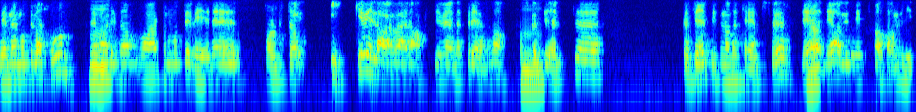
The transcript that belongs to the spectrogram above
det med motivasjon. Det var Mhm. liksom hva som motiverer folk til å ikke ville være aktive eller trene. da. Og Mhm. spesielt, eh, spesielt hvis man hadde trent før. Det, Ja. det har vi prata om litt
